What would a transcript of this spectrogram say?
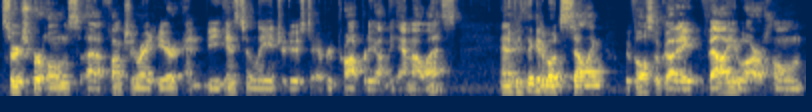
search for homes uh, function right here and be instantly introduced to every property on the MLS. And if you're thinking about selling, we've also got a value our home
